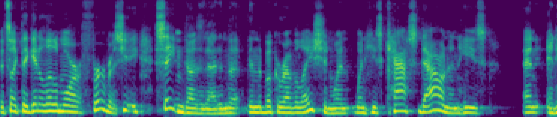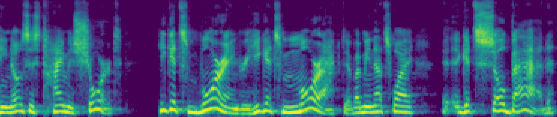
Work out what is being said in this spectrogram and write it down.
It's like they get a little more fervous. Satan does that in the in the book of Revelation when when he's cast down and he's and and he knows his time is short. He gets more angry. He gets more active. I mean, that's why it gets so bad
